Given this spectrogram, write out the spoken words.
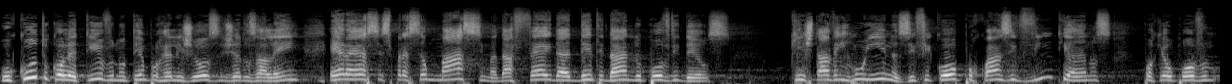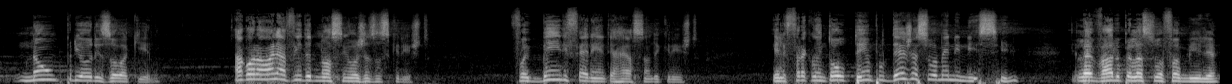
O culto coletivo no templo religioso de Jerusalém era essa expressão máxima da fé e da identidade do povo de Deus, que estava em ruínas e ficou por quase 20 anos porque o povo não priorizou aquilo. Agora, olha a vida do nosso Senhor Jesus Cristo. Foi bem diferente a reação de Cristo. Ele frequentou o templo desde a sua meninice, levado pela sua família.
